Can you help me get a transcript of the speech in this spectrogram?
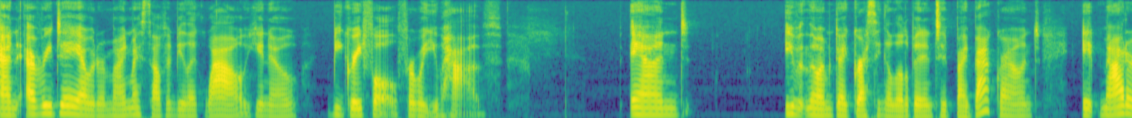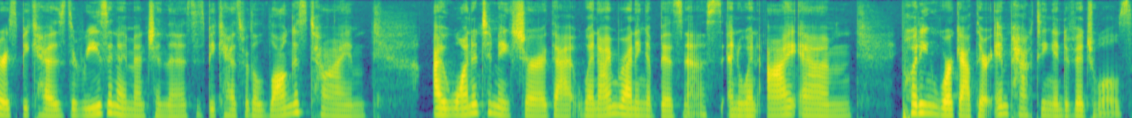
And every day I would remind myself and be like, wow, you know, be grateful for what you have. And even though I'm digressing a little bit into my background, it matters because the reason I mention this is because for the longest time, I wanted to make sure that when I'm running a business and when I am putting work out there impacting individuals,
